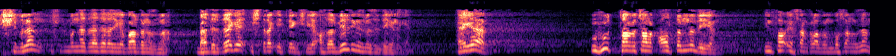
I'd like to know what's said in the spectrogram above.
kishi bilan bunday darajaga bordingizmi? Badrdagi ishtirok etgan kishiga ozor berdingizmi siz degan ekan agar uhud tog'ichalik oltinni degan infoq ehson qiladigan bo'lsangiz ham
